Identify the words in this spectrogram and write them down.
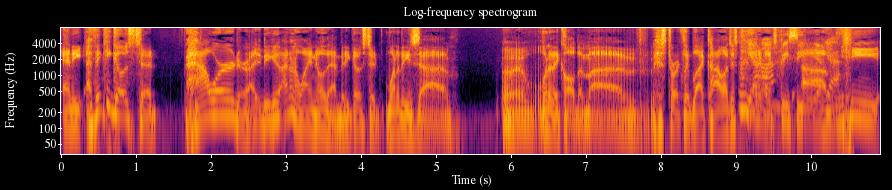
and he I think he goes to Howard, or I, I don't know why I know that, but he goes to one of these. Uh, uh, what do they call them? Uh, historically black colleges. Yeah, Anyway, HBC. Um, Yeah. He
